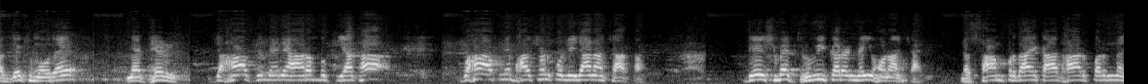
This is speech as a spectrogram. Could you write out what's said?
अध्यक्ष महोदय मैं फिर जहाँ से मैंने आरंभ किया था वहाँ अपने भाषण को ले जाना चाहता हूँ। देश में ध्रुवीकरण नहीं होना चाहिए। न सांप्रदायिक आधार पर न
